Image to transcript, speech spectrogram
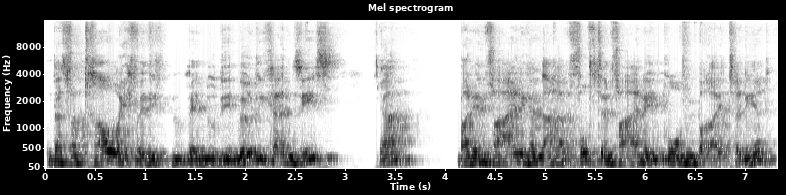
Und das war traurig, wenn, ich, wenn du die Möglichkeiten siehst, ja, bei den Vereinen, ich habe nachher 15 Vereine im Profibereich trainiert,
